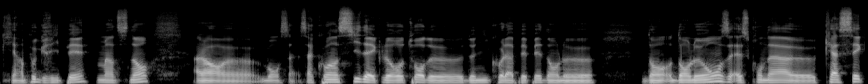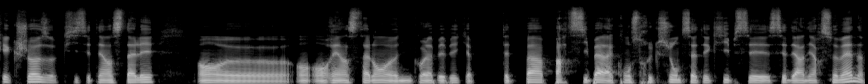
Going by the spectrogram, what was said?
qui est un peu grippé maintenant. Alors, euh, bon, ça, coïncide avec le retour de, Nicolas Pepe dans le, dans, le 11. Est-ce qu'on a euh, cassé quelque chose qui s'était installé en, euh, en, réinstallant Nicolas Pepe qui a peut-être pas participé à la construction de cette équipe ces, dernières semaines.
